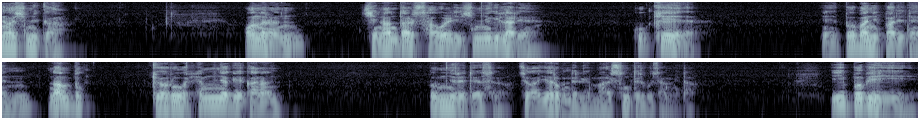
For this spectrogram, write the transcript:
안녕하십니까 오늘은 지난달 4월 26일 날에 국회에 예, 법안이 발의된 남북 교류 협력에 관한 법률에 대해서 제가 여러분들에게 말씀드리고자 합니다. 이 법이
